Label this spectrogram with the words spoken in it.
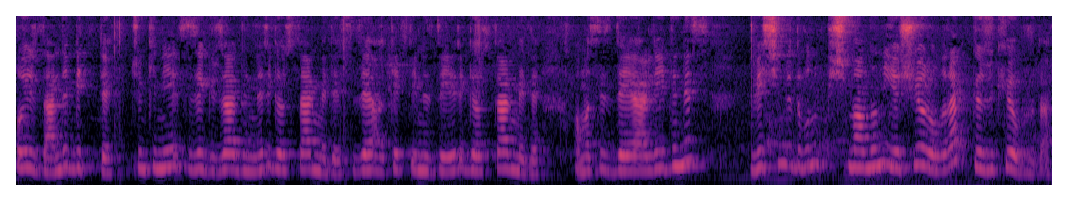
O yüzden de bitti. Çünkü niye? Size güzel günleri göstermedi. Size hak ettiğiniz değeri göstermedi. Ama siz değerliydiniz ve şimdi de bunun pişmanlığını yaşıyor olarak gözüküyor burada.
